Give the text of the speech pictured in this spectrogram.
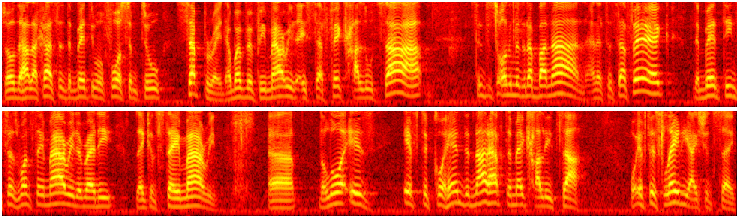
so the halakha says the Beit will force him to separate. However, if he marries a safek halutza, since it's only midrabanan and it's a safek, the Beit says once they married already, they can stay married. Uh, the law is if the kohen did not have to make halitza, or if this lady, I should say,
